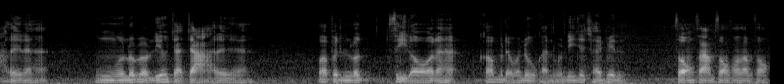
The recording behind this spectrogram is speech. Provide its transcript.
ๆเลยนะฮะอืมรถแบบเลี้ยวจ๋าๆเลยนะว่าเป็นรถสี่ล้อนะฮะก็เดี๋ยวมาดูกันวันนี้จะใช้เป็นสองสามสองสองสามสอง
